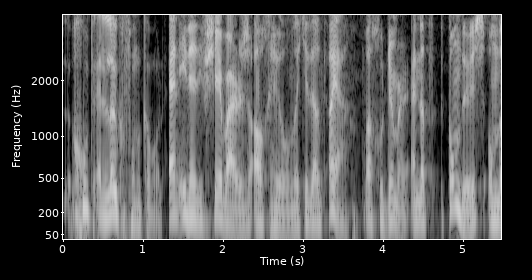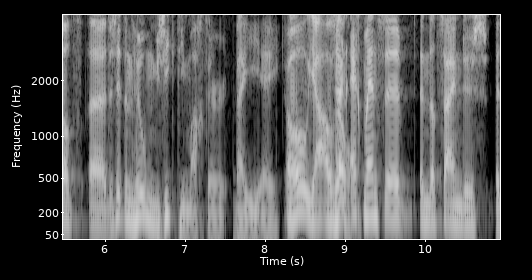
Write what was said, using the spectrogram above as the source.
goed en leuk gevonden kan worden. En identificeerbaar dus al geheel. Omdat je denkt, oh ja, wel een goed nummer. En dat komt dus omdat eh, er zit een heel muziekteam achter bij EA. Oh ja, Er zijn echt mensen, en dat zijn dus eh,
